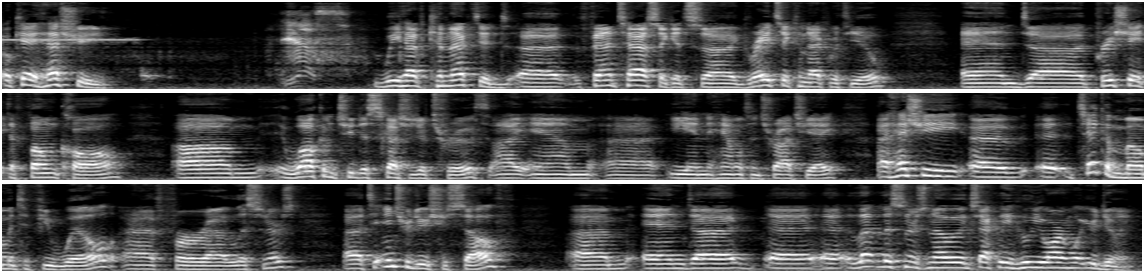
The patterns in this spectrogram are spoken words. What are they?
Okay, Heshy. Yes. We have connected. Uh, fantastic. It's uh, great to connect with you and uh, appreciate the phone call. Um, welcome to Discussions of Truth. I am uh, Ian Hamilton Trottier. Uh, Heshy, uh, take a moment, if you will, for listeners to introduce yourself um, and let listeners know exactly who you are and what you're doing.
